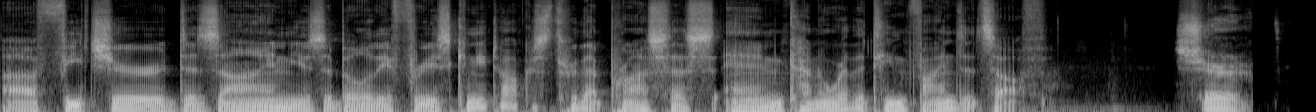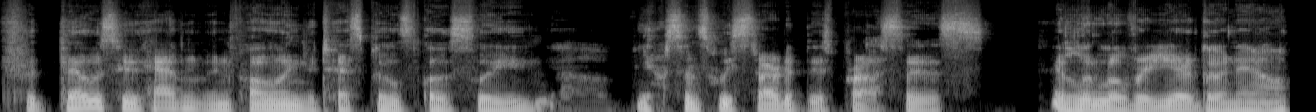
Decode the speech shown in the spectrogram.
uh, feature, design, usability freeze. Can you talk us through that process and kind of where the team finds itself? Sure. For those who haven't been following the test builds closely, uh, you know, since we started this process a little over a year ago now,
